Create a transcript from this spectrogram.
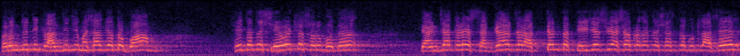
परंतु ती क्रांतीची मशाल किंवा तो बॉम्ब हे त्याचं शेवटचं स्वरूप होतं. त्यांच्याकडे सगळ्यात जर अत्यंत तेजस्वी अशा प्रकारचं शस्त्र कुठलं असेल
